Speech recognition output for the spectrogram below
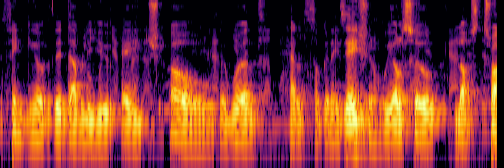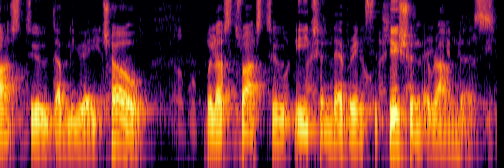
thinking of the WHO, the World Health Organization, we also lost trust to WHO. We lost trust to each and every institution around us.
